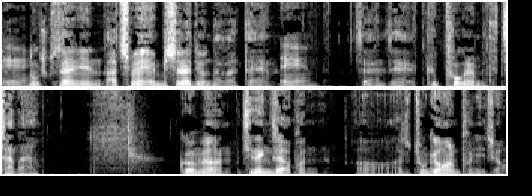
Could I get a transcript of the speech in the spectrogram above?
예. 농축사님 아침에 MBC 라디오 나갈 때 예. 제가 이제 그 프로그램을 듣잖아요. 그러면 진행자분 어, 아주 존경하는 분이죠.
